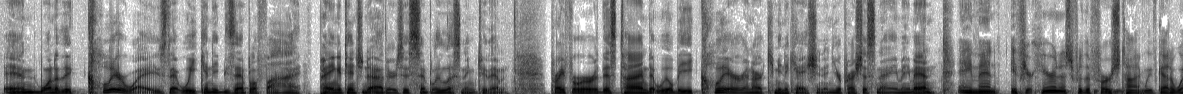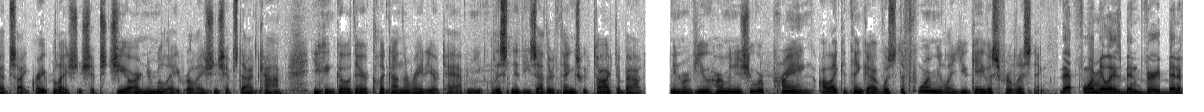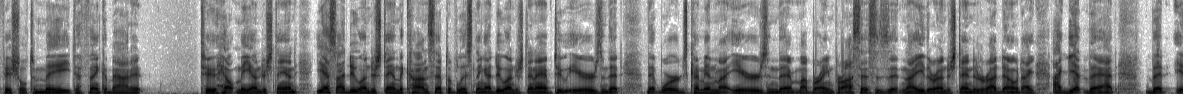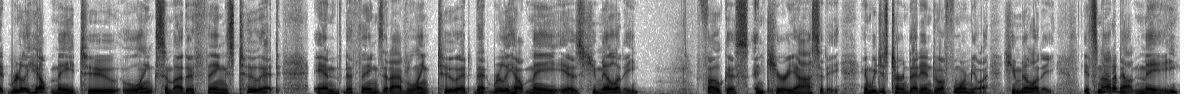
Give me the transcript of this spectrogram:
And one of the clear ways that we can exemplify paying attention to others is simply listening to them. Pray for this time that we'll be clear in our communication. In your precious name, amen. Amen. If you're hearing us for the first time, we've got a website, Great Relationships, GR numeral 8 relationships.com. You can go there, click on the radio tab, and you listen to these other things we've talked about in review, Herman, as you were praying, all I could think of was the formula you gave us for listening. That formula has been very beneficial to me to think about it to help me understand. Yes, I do understand the concept of listening. I do understand I have two ears and that, that words come in my ears and that my brain processes it and I either understand it or I don't. I, I get that, but it really helped me to link some other things to it. And the things that I've linked to it that really helped me is humility focus, and curiosity. And we just turned that into a formula humility. It's not about me.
